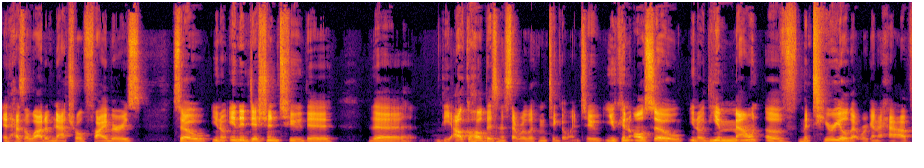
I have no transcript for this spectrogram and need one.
It has a lot of natural fibers. So you know, in addition to the the the alcohol business that we're looking to go into, you can also you know the amount of material that we're going to have.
